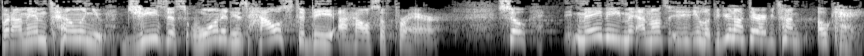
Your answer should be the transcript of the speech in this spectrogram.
But I am telling you, Jesus wanted his house to be a house of prayer. So maybe, I'm not, look, if you're not there every time, okay.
